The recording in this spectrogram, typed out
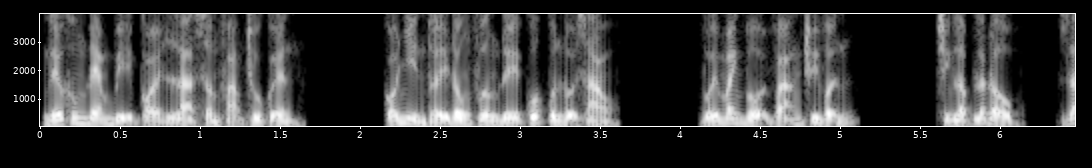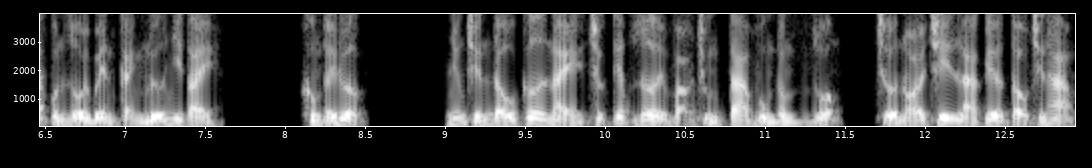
nếu không đem bị coi là xâm phạm chủ quyền. Có nhìn thấy đông phương đế quốc quân đội sao? Với manh vội vàng truy vấn. Trịnh lập lắc đầu giáp quấn rồi bên cạnh nữ nhi tay. Không thấy được. Những chiến đấu cơ này trực tiếp rơi vào chúng ta vùng đồng ruộng, chớ nói chi là kia tàu chiến hạm,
